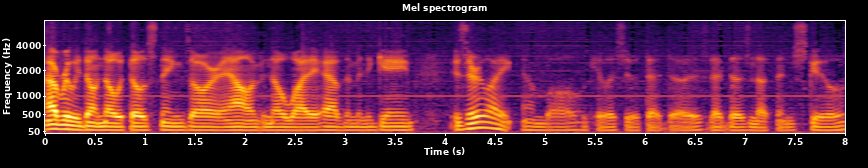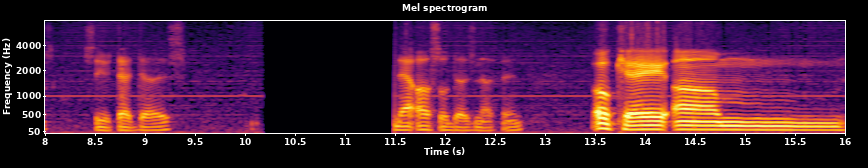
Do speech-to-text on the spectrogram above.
I really don't know what those things are, and I don't even know why they have them in the game. Is there like M ball? Okay, let's see what that does. That does nothing. Skills. See what that does. That also does nothing. Okay, um...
